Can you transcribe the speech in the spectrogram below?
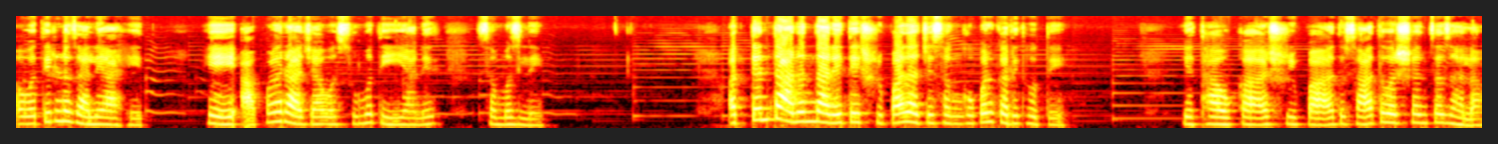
अवतीर्ण झाले आहेत. हे राजा व सुमती याने समजले. अत्यंत आनंदाने ते श्रीपादाचे संगोपन करीत होते. यथावकाश श्रीपाद सात वर्षांचा झाला.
